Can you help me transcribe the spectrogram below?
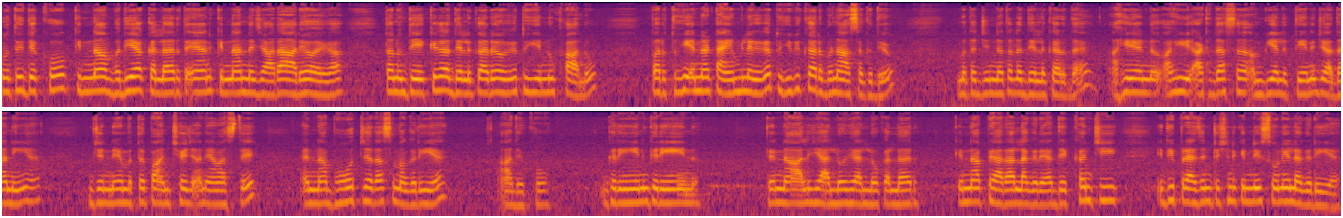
ਹੁਣ ਤੁਸੀਂ ਦੇਖੋ ਕਿੰਨਾ ਵਧੀਆ ਕਲਰ ਤੇ ਐਨ ਕਿੰਨਾ ਨਜ਼ਾਰਾ ਆ ਰਿਹਾ ਹੋਏਗਾ। ਤੁਹਾਨੂੰ ਦੇਖ ਕੇ ਤਾਂ ਦਿਲ ਕਰ ਰਿਹਾ ਹੋਵੇਗਾ ਤੁਸੀਂ ਇਹਨੂੰ ਖਾ ਲਓ। ਪਰ ਤੁਸੀਂ ਇੰਨਾ ਟਾਈਮ ਲੱਗੇਗਾ, ਤੁਸੀਂ ਵੀ ਘਰ ਬਣਾ ਸਕਦੇ ਹੋ। ਮਤਲਬ ਜਿੰਨਾ ਤੁਹਾਡਾ ਦਿਲ ਕਰਦਾ ਹੈ। ਅਸੀਂ ਇਹਨੂੰ- ਅਸੀਂ 8-10 ਅੰਬੀਆਂ ਲਿੱਤੀਆਂ ਨੇ, ਜ਼ਿਆਦਾ ਨਹੀਂ ਹੈ। ਜਿੰਨੇ ਮਤਲਬ 5-6 ਜਣਿਆਂ ਵਾਸਤੇ ਇੰਨਾ ਬਹੁਤ ਜ਼ਿਆਦਾ ਸਮਗਰੀ ਹੈ। ਆ ਦੇਖੋ ਗ੍ਰੀਨ ਗ੍ਰੀਨ ਤੇ ਨਾਲ ਯੈਲੋ ਯੈਲੋ ਕਲਰ ਕਿੰਨਾ ਪਿਆਰਾ ਲੱਗ ਰਿਹਾ। ਦੇਖਣ 'ਚ ਹੀ ਇਹਦੀ ਪ੍ਰੈਜੈਂਟੇਸ਼ਨ ਕਿੰਨੀ ਸੋਹਣੀ ਲੱਗ ਰਹੀ ਹੈ।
